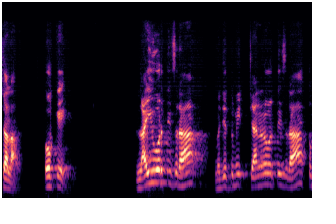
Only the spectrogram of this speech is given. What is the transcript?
चला ओके लाईव्ह वरतीच राहा म्हणजे तुम्ही चॅनलवरतीच राहा तुम्हाला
